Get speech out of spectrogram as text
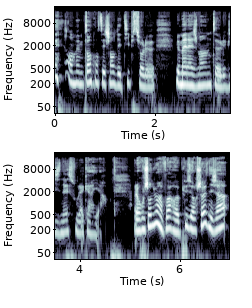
en même temps qu'on s'échange des tips sur le, le management, le business ou la carrière. Alors aujourd'hui, on va voir plusieurs choses. Déjà,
